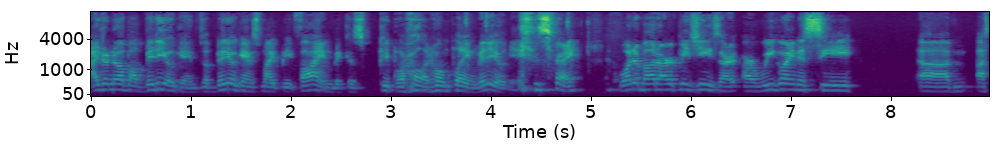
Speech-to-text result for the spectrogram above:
I don't know about video games, but video games might be fine because people are all at home playing video games, right? What about RPGs? Are are we going to see um, a,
